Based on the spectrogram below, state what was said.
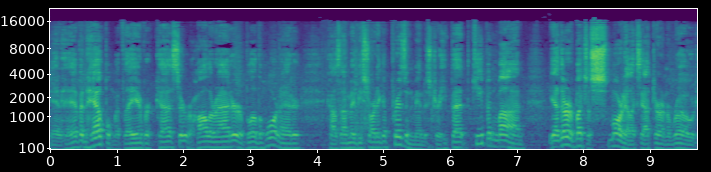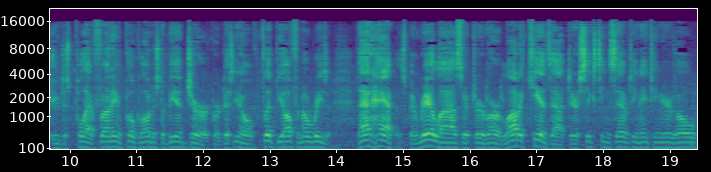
and heaven help them if they ever cuss her or holler at her or blow the horn at her, because I may be starting a prison ministry. But keep in mind, yeah, there are a bunch of smart alecks out there on the road who just pull out front and poke along just to be a jerk or just, you know, flip you off for no reason. That happens. But realize that there are a lot of kids out there, 16, 17, 18 years old.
